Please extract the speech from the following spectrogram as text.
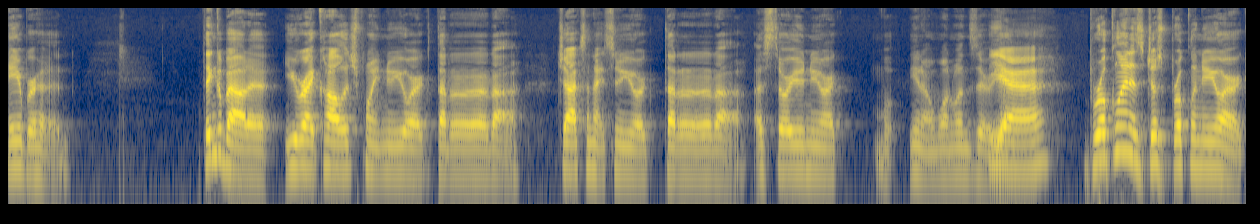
neighborhood. Think about it. You write College Point, New York, da da da da. Jackson Heights, New York, da da da da. Astoria, New York, you know, one one zero. Yeah. Brooklyn is just Brooklyn, New York.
